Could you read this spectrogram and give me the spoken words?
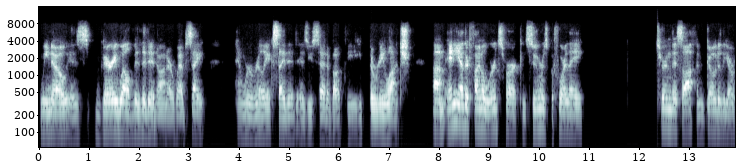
we know is very well visited on our website. And we're really excited, as you said, about the, the relaunch. Um, any other final words for our consumers before they turn this off and go to the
